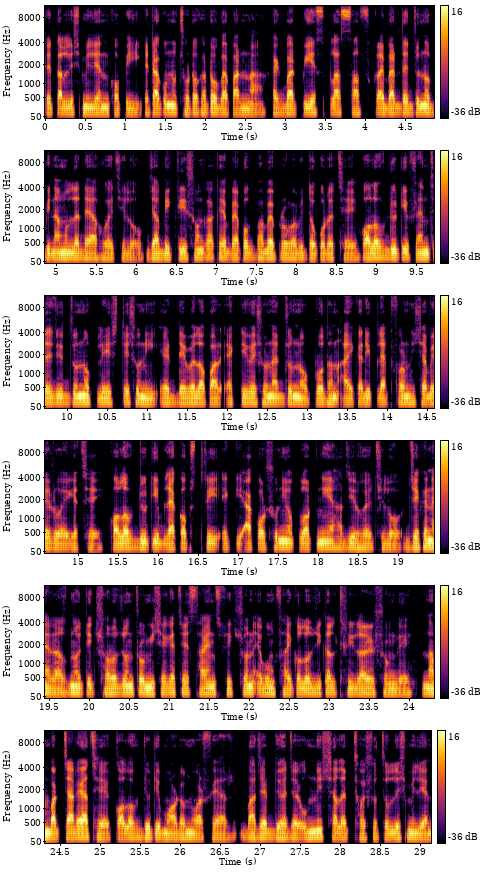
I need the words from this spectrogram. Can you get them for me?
তেতাল্লিশ মিলিয়ন কপি এটা কোনো ছোটখাটো ব্যাপার না। একবার পিএস প্লাস সাবস্ক্রাইবারদের জন্য বিনামূল্যে দেওয়া হয়েছিল, যা বিক্রির সংখ্যাকে ব্যাপকভাবে প্রভাবিত করেছে। কল অফ ডিউটি ফ্র্যাঞ্চাইজির জন্য প্লে স্টেশনই এর ডেভেলপার অ্যাক্টিভেশনের জন্য প্রধান আয়কারী প্ল্যাটফর্ম হিসাবে রয়ে গেছে। Call of duty black ops three একটি আকর্ষণীয় প্লট নিয়ে হাজির হয়েছিল, যেখানে রাজনৈতিক ষড়যন্ত্র মিশে গেছে সায়েন্স ফিকশন এবং সাইকোলজিক্যাল থ্রিলারের সঙ্গে। নাম্বার চারে আছে call of duty modern warfare budget দুই হাজার উনিশ সালের ছয়শো চল্লিশ মিলিয়ন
